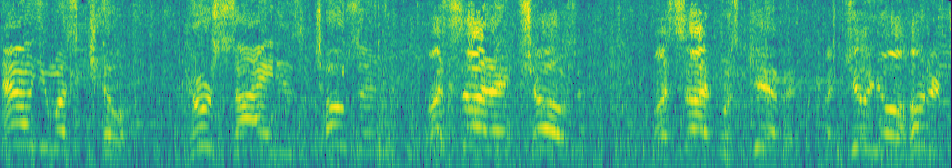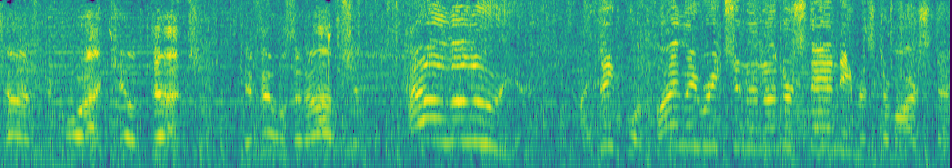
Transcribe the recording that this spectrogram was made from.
Now you must kill him. Your side is chosen. My side ain't chosen. My side was given. I'd kill you a hundred times before I killed Dutch. If it was an option. Hallelujah! I think we're finally reaching an understanding, Mr. Marston.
